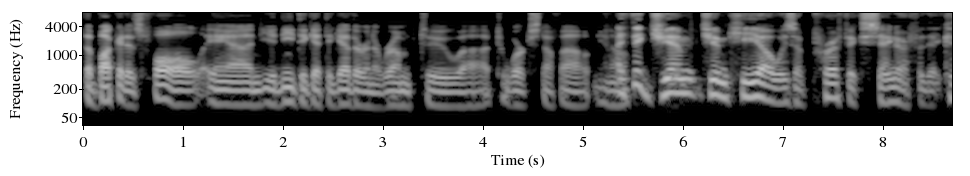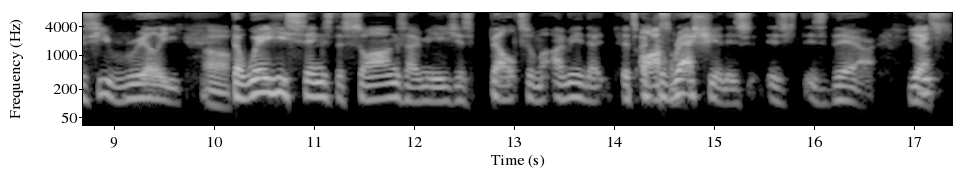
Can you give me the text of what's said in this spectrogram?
the bucket is full, and you need to get together in a room to uh, to work stuff out. You know, I think Jim Jim Keogh was a perfect singer for that because he really oh, the way he sings the songs. I mean, he just belts them. I mean, that It's awesome. aggression is is is there. Yes.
